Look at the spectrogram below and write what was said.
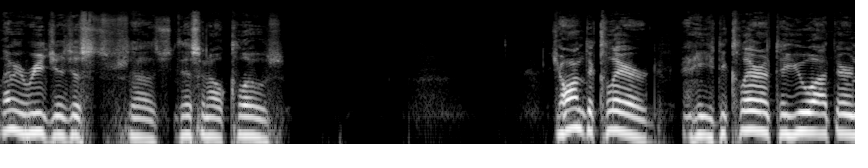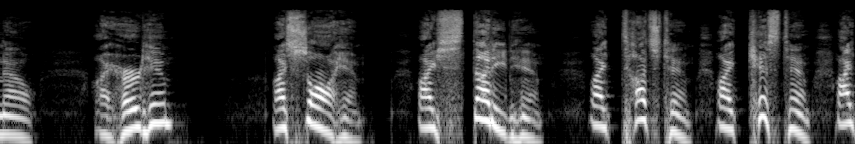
Let me read you just uh, this and I'll close. John declared, and he's declaring to you out there now. I heard him, I saw him, I studied him, I touched him, I kissed him, I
